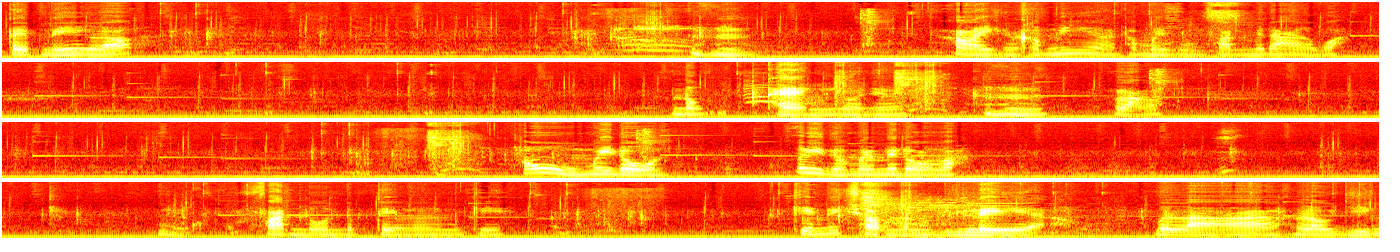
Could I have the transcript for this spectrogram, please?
เต็ปนี้อีกแล้วอะไรกันครับเนี่ยทำไมผมฟันไม่ได้เลยวะต้องแทงนี้ก่อนใช่ไหมหลังเอ้าไม่โดนเฮ้ยทำไมไม่โดนวะ ฟันโดนเต็มๆแล้วเมื่อกี้ เกมเล็กช็อตมันดีเลย์อะเวลาเรายิง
